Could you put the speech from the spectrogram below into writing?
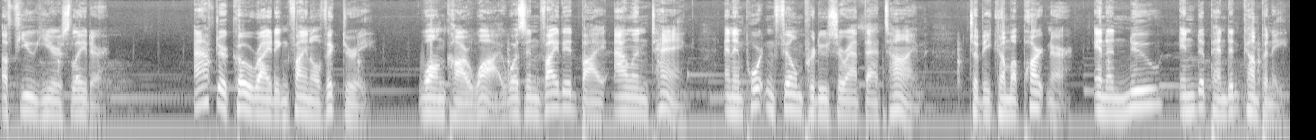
a few years later. After co writing Final Victory, Wong Kar Wai was invited by Alan Tang, an important film producer at that time, to become a partner in a new independent company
